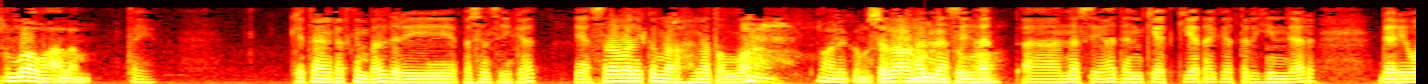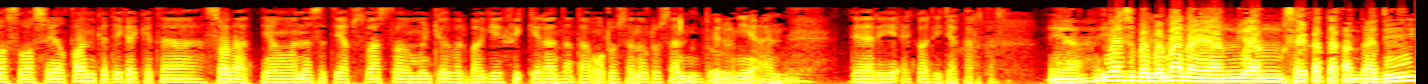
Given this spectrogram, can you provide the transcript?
Allahu alam. Kita angkat kembali dari pesan singkat. Ya, Assalamualaikum warahmatullahi Waalaikumsalam nasihat, uh, nasihat dan kiat-kiat agar terhindar dari was-was syaitan ketika kita sholat yang mana setiap sholat selalu muncul berbagai pikiran tentang urusan-urusan keduniaan dari Eko di Jakarta. Ya, ya sebagaimana yang yang saya katakan tadi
